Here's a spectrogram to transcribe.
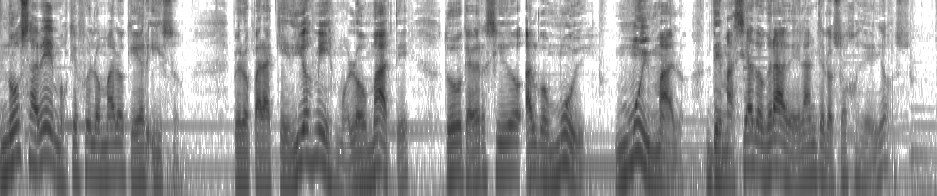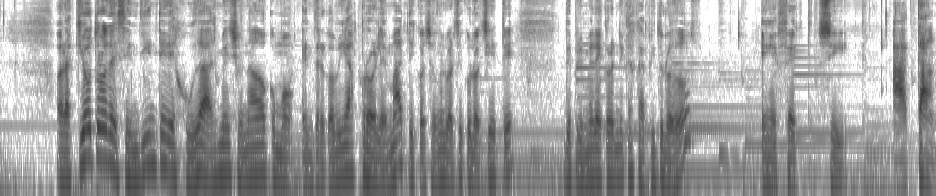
No sabemos qué fue lo malo que él hizo, pero para que Dios mismo lo mate, tuvo que haber sido algo muy, muy malo, demasiado grave delante de los ojos de Dios. Ahora, ¿qué otro descendiente de Judá es mencionado como, entre comillas, problemático, según el versículo 7 de 1 Crónicas capítulo 2? En efecto, sí, Acán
